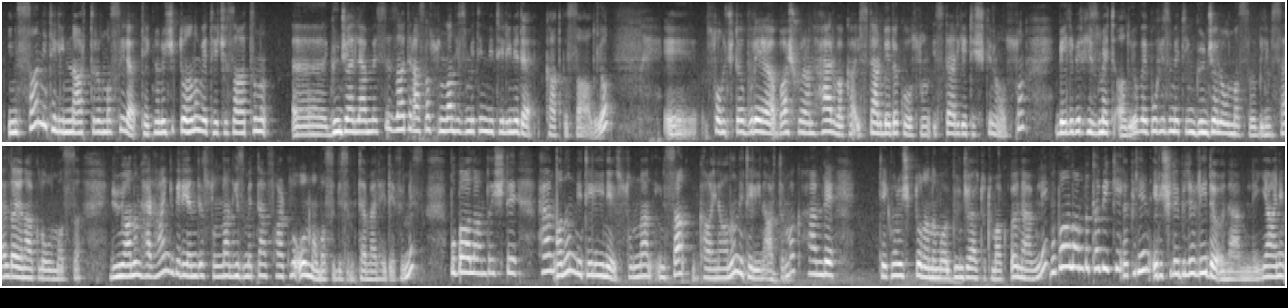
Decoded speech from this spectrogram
insan niteliğinin arttırılmasıyla teknolojik donanım ve teçhizatın e, güncellenmesi zaten aslında sunulan hizmetin niteliğini de katkı sağlıyor. E, sonuçta buraya başvuran her vaka ister bebek olsun ister yetişkin olsun belli bir hizmet alıyor ve bu hizmetin güncel olması, bilimsel dayanaklı olması, dünyanın herhangi bir yerinde sunulan hizmetten farklı olmaması bizim temel hedefimiz. Bu bağlamda işte hem anın niteliğini, sunulan insan kaynağının niteliğini arttırmak hem de teknolojik donanımı güncel tutmak önemli. Bu bağlamda tabii ki terapilerin erişilebilirliği de önemli. Yani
